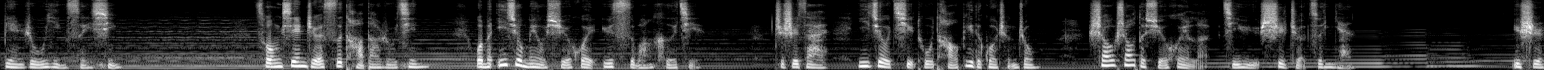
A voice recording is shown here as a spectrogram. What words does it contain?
便如影随形。从先哲思考到如今，我们依旧没有学会与死亡和解，只是在依旧企图逃避的过程中，稍稍的学会了给予逝者尊严。于是，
